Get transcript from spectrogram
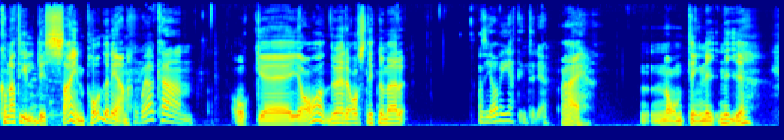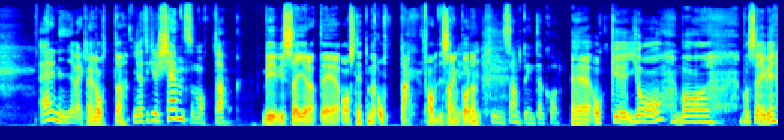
Välkomna till Designpodden igen. Welcome! Och eh, ja, nu är det avsnitt nummer, Alltså jag vet inte det. nej, någonting, ni, nio Är det nio verkligen? eller åtta. Jag tycker det känns som åtta. Vi, vi säger att det är avsnitt nummer åtta av Designpodden. Det är pinsamt att inte ha koll. Eh, och eh, ja, vad, vad säger vi?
